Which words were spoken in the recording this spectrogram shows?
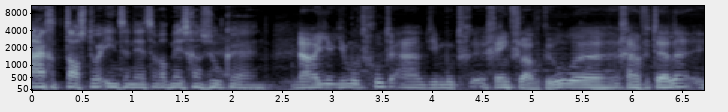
aangetast door internet en wat mensen gaan zoeken? Nou, je, je moet goed aan, je moet geen flauwekul uh, gaan vertellen.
